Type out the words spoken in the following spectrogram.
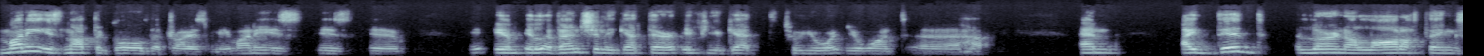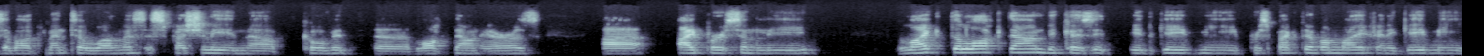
money is not the goal that drives me. Money is, is, uh, it, will eventually get there if you get to your, what you want uh, happen. And I did learn a lot of things about mental wellness, especially in uh, COVID uh, lockdown eras. Uh, I personally liked the lockdown because it, it gave me perspective on life and it gave me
